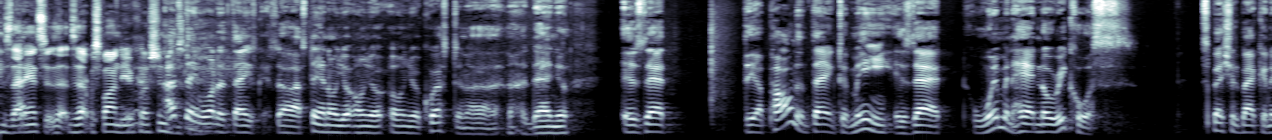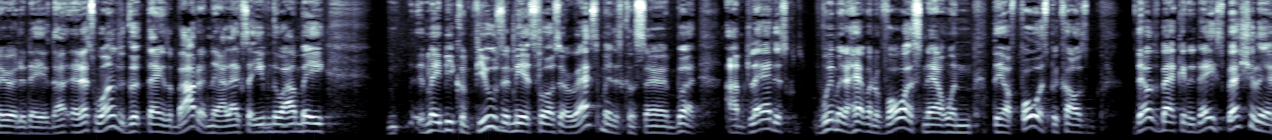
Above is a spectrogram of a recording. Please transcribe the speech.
does that answer? Does that, does that respond to your question? I think one of the things, uh, staying on your on your on your question, uh, Daniel, is that the appalling thing to me is that women had no recourse especially back in the early days. And that's one of the good things about it now. Like I say, even though I may it may be confusing me as far as harassment is concerned, but I'm glad that women are having a voice now when they are forced because that was back in the day, especially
